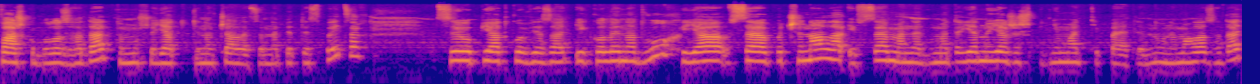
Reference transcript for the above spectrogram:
важко було згадати, тому що я тоді навчалася на п'яти спицях п'ятку в'язати. І коли на двох я все починала і все мене думаю, я ну як же ж піднімати ті петлі? Ну не могла згадати.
